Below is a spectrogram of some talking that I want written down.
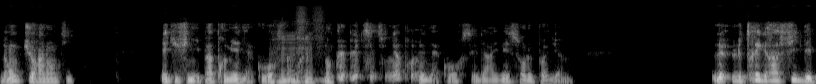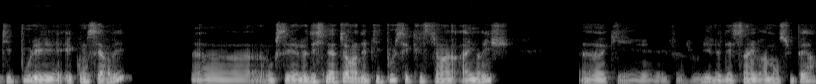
Donc tu ralentis. Et tu finis pas premier de la course. Donc le but, c'est de finir premier de la course et d'arriver sur le podium. Le, trait graphique des petites poules est, conservé. donc c'est le dessinateur des petites poules, c'est Christian Heinrich. Euh, qui, je vous dis, le dessin est vraiment super.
